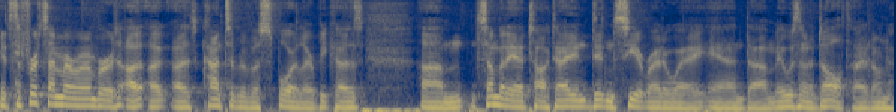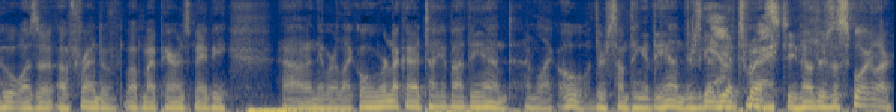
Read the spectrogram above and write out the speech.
It's the first time I remember a, a, a concept of a spoiler because um, somebody had talked. I didn't, didn't see it right away, and um, it was an adult. I don't know who it was, a, a friend of, of my parents maybe, uh, and they were like, "Oh, we're not going to tell you about the end." I'm like, "Oh, there's something at the end. There's going to Yeah, be a twist. right. You know, there's a spoiler."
